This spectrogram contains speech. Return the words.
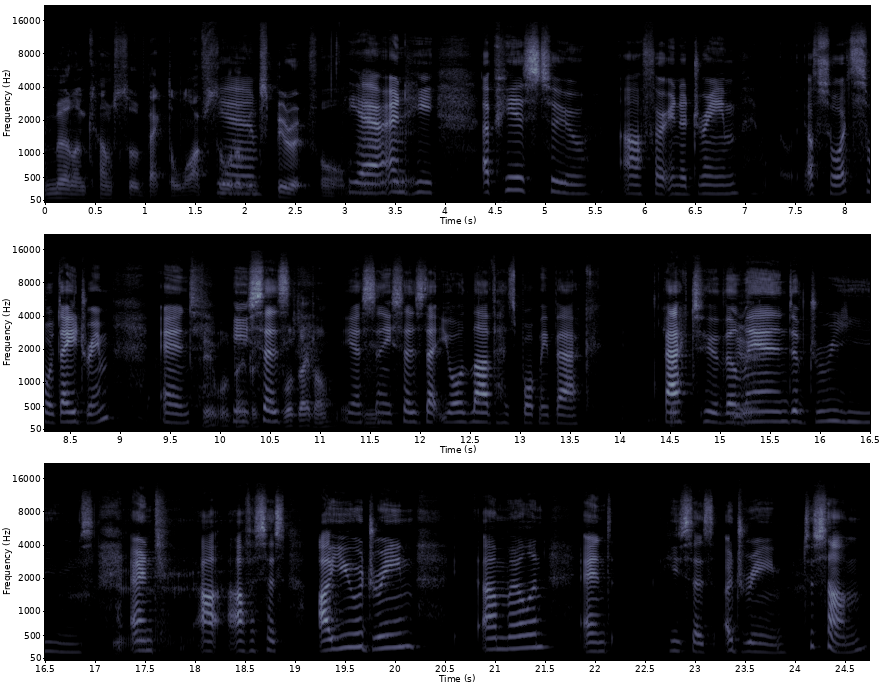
Merlin comes to back to life, sort Yeah. of in spirit form. yeah, and he appears to Arthur in a dream of sorts or daydream, and Yeah, well, he David- says, on? Yes, and he says that your love has brought me back, back to the Yeah. land of dreams. And uh, Arthur says, "Are you a dream, uh, Merlin?" And he says, "A dream to some,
